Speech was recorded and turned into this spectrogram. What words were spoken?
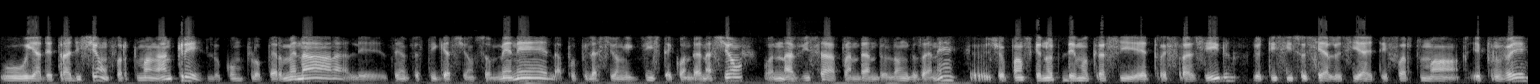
où il y a des traditions fortement ancrées. Le complot permanent, les investigations sont menées, la population existe des condamnations. On a vu ça pendant de longues années. Euh, je pense que notre démocratie est très fragile. Le tissu social aussi a été fortement éprouvé.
